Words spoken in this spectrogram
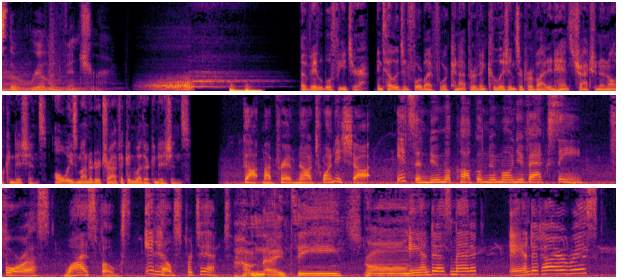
is the real adventure. Available feature. Intelligent 4x4 cannot prevent collisions or provide enhanced traction in all conditions. Always monitor traffic and weather conditions. Got my Prevnar 20 shot. It's a pneumococcal pneumonia vaccine. For us, wise folks, it helps protect. I'm 19, strong. And asthmatic and at higher risk?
